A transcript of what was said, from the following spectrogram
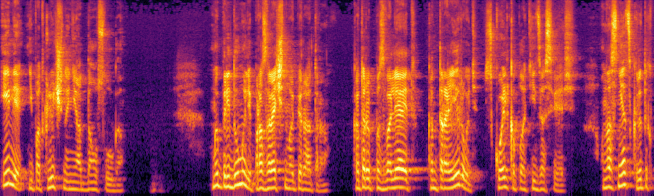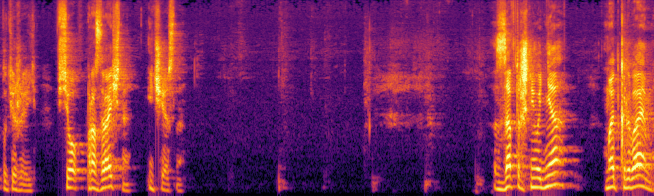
или не подключена ни одна услуга. Мы придумали прозрачного оператора, который позволяет контролировать, сколько платить за связь. У нас нет скрытых платежей. Все прозрачно и честно. С завтрашнего дня мы открываем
